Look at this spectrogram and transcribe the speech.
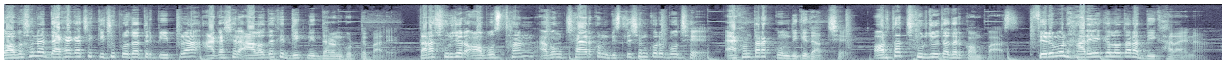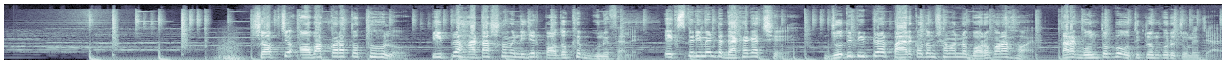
গবেষণায় দেখা গেছে কিছু প্রজাতির পিঁপড়া আকাশের আলো দেখে দিক নির্ধারণ করতে পারে। তারা সূর্যের অবস্থান এবং ছায়ার কোণ বিশ্লেষণ করে বোঝে এখন তারা কোন দিকে যাচ্ছে। অর্থাৎ সূর্যই তাদের কম্পাস। ফেরোমন হারিয়ে গেলেও তারা দিক হারায় না। সবচেয়ে অবাক করা তথ্য হলো, পিঁপড়া হাঁটার সময় নিজের পদক্ষেপ গুনে ফেলে। এক্সপেরিমেন্টে দেখা গেছে, যদি পিঁপড়ার পায়ের কদম সামান্য বড় করা হয়, তারা গন্তব্য অতিক্রম করে চলে যায়।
